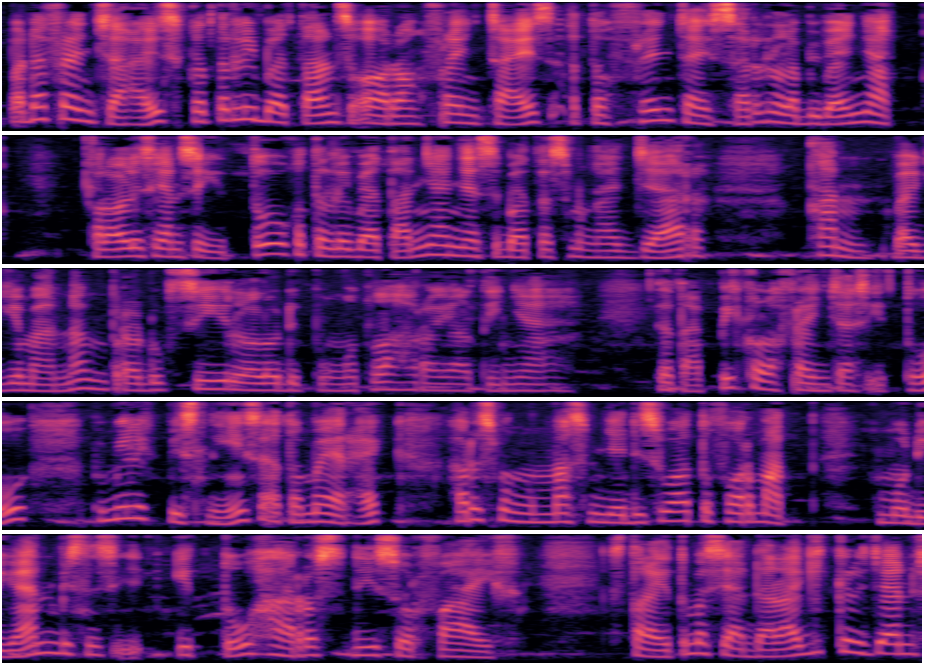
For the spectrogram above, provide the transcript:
Pada franchise, keterlibatan seorang franchise atau franchiser lebih banyak kalau lisensi itu keterlibatannya hanya sebatas mengajar kan bagaimana memproduksi lalu dipungutlah royaltinya. Tetapi kalau franchise itu, pemilik bisnis atau merek harus mengemas menjadi suatu format. Kemudian bisnis itu harus disurvive. Setelah itu masih ada lagi kerjaan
